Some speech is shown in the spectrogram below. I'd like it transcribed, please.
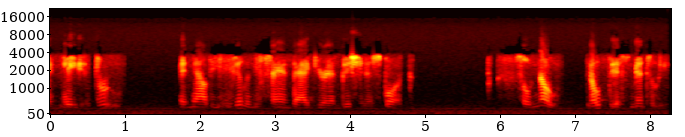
and made it through. And now these feelings sandbag your ambition and spark. So note, note this mentally.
